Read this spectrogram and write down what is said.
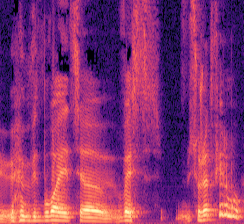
відбувається весь сюжет фільму,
